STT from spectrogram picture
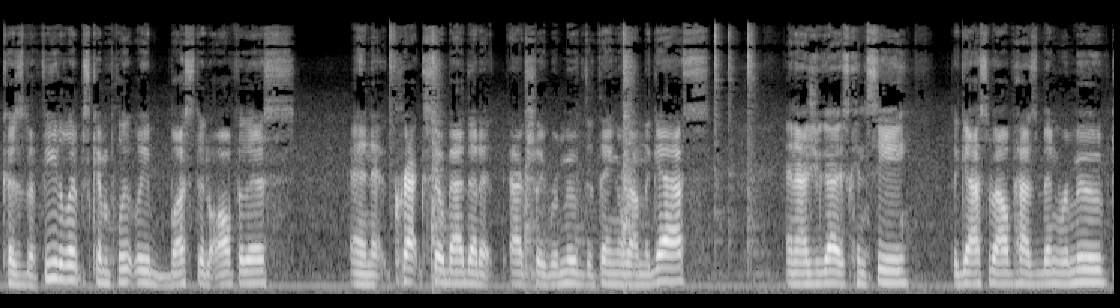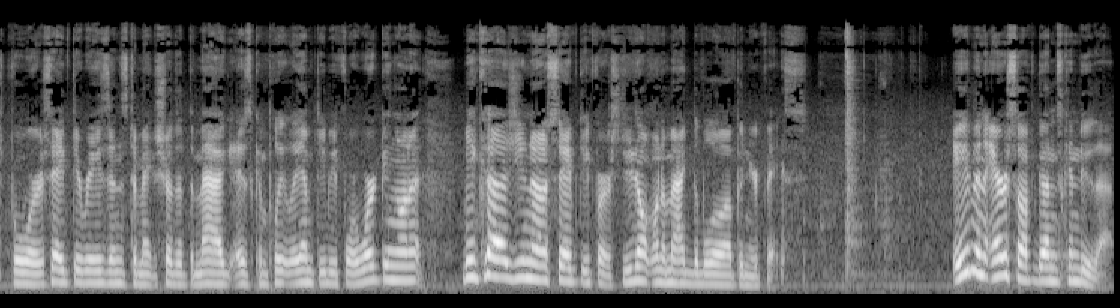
Because the feed lip's completely busted off of this. And it cracked so bad that it actually removed the thing around the gas. And as you guys can see, the gas valve has been removed for safety reasons to make sure that the mag is completely empty before working on it. Because, you know, safety first. You don't want a mag to blow up in your face. Even airsoft guns can do that.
